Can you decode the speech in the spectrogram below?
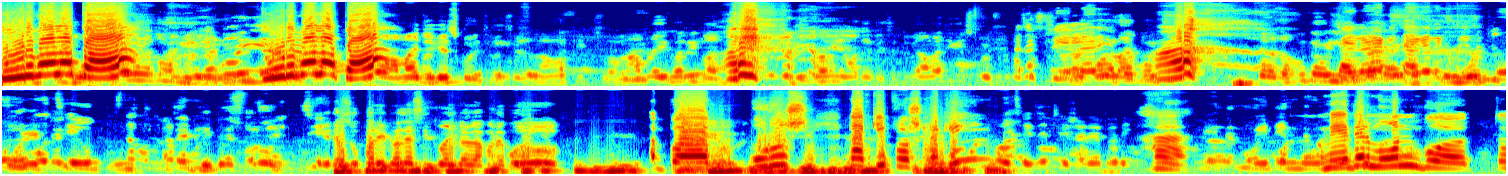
দুর্বলতা? দুর্বলতা? আমায় জিজ্ঞেস করেছিল ছেড়ে দাও, কিচ্ছু হবে না, আমরা এইভাবেই বাঁচবো। এইভাবেই আমাদের বেঁচে তুমি আমায় জিজ্ঞেস করেছিলে আচ্ছা, পুরুষ না কি প্রশ্ন? কি? হ্যাঁ। মেয়েদের মন তো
